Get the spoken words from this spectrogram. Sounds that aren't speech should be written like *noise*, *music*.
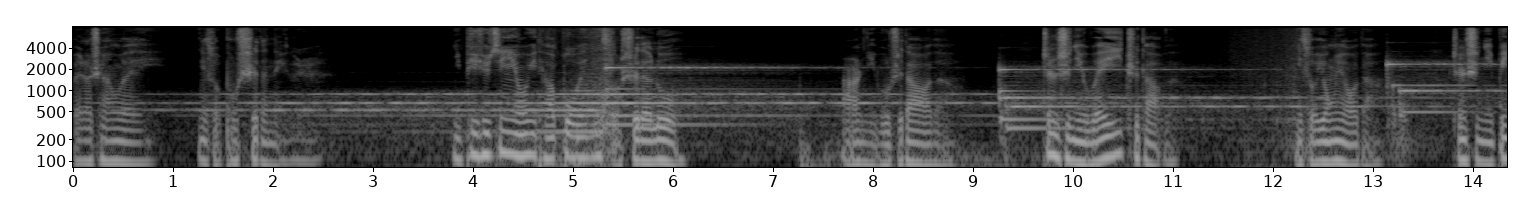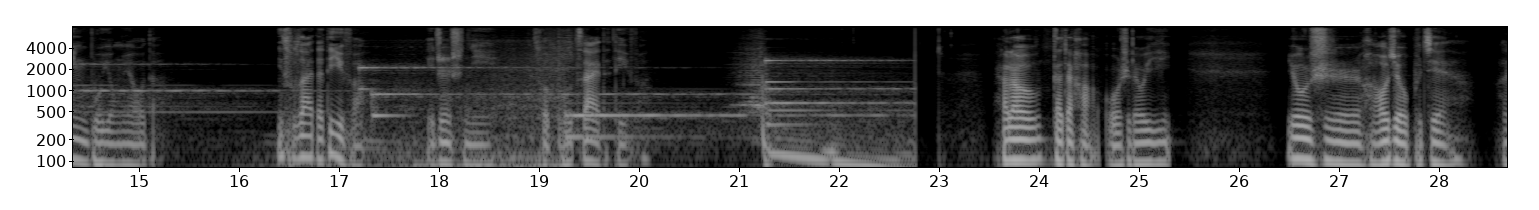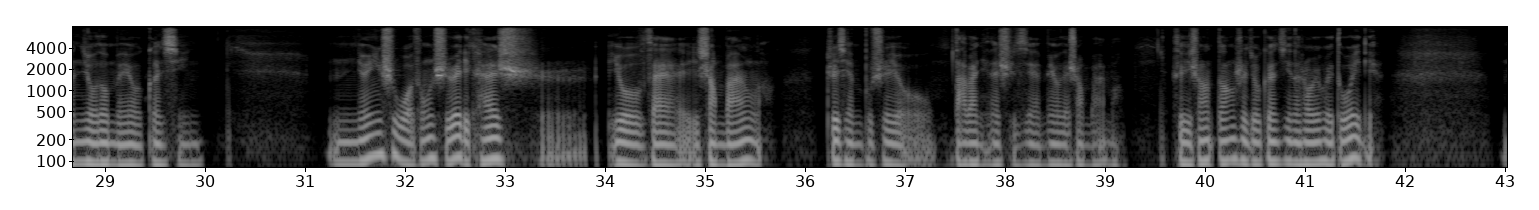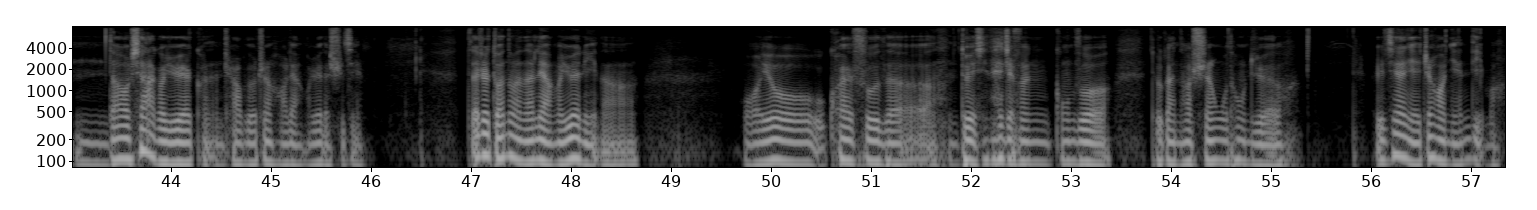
为了成为你所不是的那个人，你必须经由一条不为你所示的路，而你不知道的，正是你唯一知道的；你所拥有的，正是你并不拥有的；你所在的地方，也正是你所不在的地方。Hello，大家好，我是刘一，又是好久不见。很久都没有更新，嗯，原因是我从十月底开始又在上班了，之前不是有大半年的时间没有在上班嘛，所以上当时就更新的稍微会多一点，嗯，到下个月可能差不多正好两个月的时间，在这短短的两个月里呢，我又快速的 *laughs* 对现在这份工作就感到深恶痛绝了，所以现在也正好年底嘛。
